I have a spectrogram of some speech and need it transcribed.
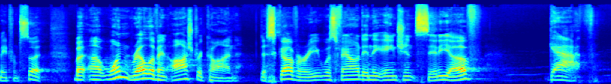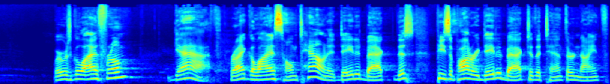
made from soot. But uh, one relevant ostracon discovery was found in the ancient city of Gath. Where was Goliath from? Gath, right? Goliath's hometown. It dated back, this piece of pottery dated back to the 10th or 9th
